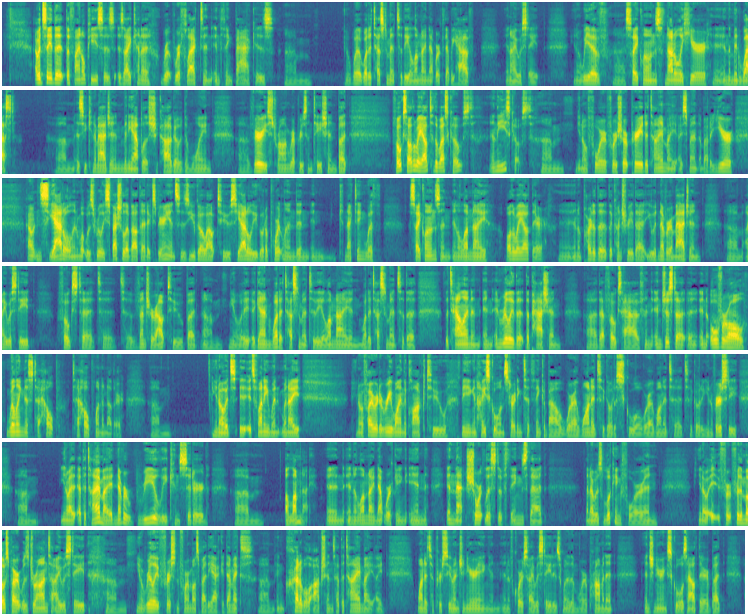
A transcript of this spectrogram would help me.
I would say that the final piece, as as I kind of re- reflect and, and think back, is um, you know what what a testament to the alumni network that we have in Iowa State. You know, we have uh, cyclones not only here in, the Midwest, um, as you can imagine, Minneapolis, Chicago, Des Moines, uh, very strong representation. But folks all the way out to the West Coast and the East Coast. Um, you know, for, for a short period of time, I, I spent about a year out in Seattle. And what was really special about that experience is you go out to Seattle, you go to Portland, and, and connecting with cyclones and, and alumni all the way out there in a part of the, the country that you would never imagine um, Iowa State folks to to to venture out to. But um, you know, it, again, what a testament to the alumni and what a testament to the the talent and and, and really the the passion uh, that folks have, and, and just a, an overall willingness to help to help one another. Um, you know, it's it's funny when when I, you know, if I were to rewind the clock to being in high school and starting to think about where I wanted to go to school, where I wanted to to go to university, um, you know, at, at, the time I had never really considered um, alumni and, and alumni networking in in that short list of things that that I was looking for, and you know, it, for for the most part, was drawn to Iowa State. Um, you know, really first and foremost by the academics. Um, incredible options at the time. I, I wanted to pursue engineering, and and of course, Iowa State is one of the more prominent engineering schools out there. But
